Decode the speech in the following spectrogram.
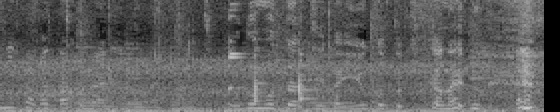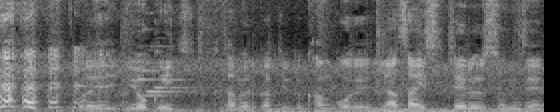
に食べたくなるような感子供たちが言うこと聞かないと。これよくいつ食べるかっていうと韓国で野菜捨てる寸前。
